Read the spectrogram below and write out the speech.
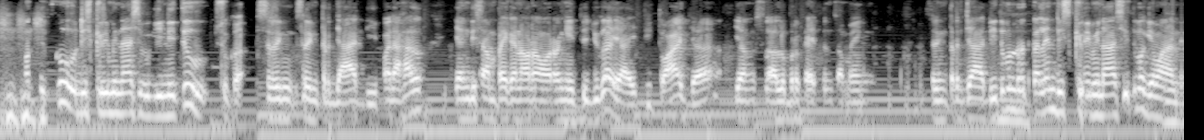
Maksudku diskriminasi begini tuh suka sering sering terjadi. Padahal yang disampaikan orang-orang itu juga ya itu, itu aja yang selalu berkaitan sama yang sering terjadi. Itu menurut kalian diskriminasi itu bagaimana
